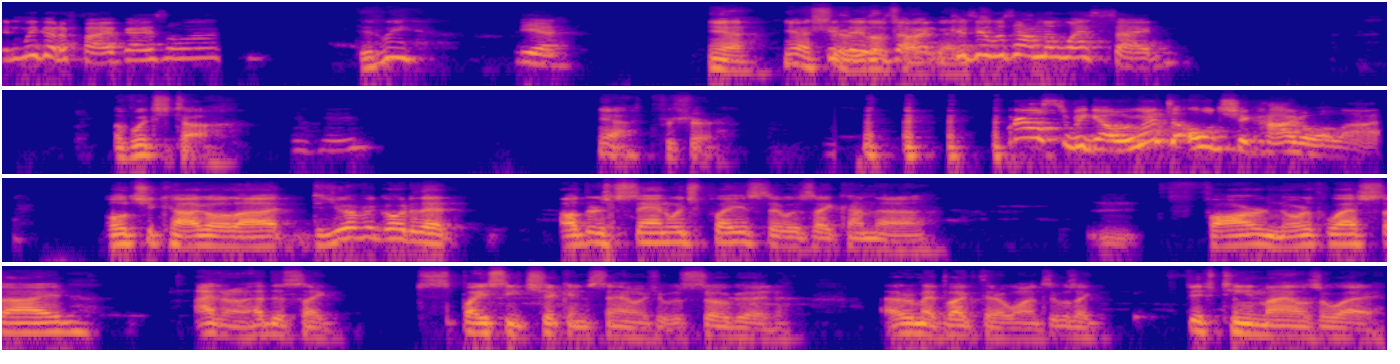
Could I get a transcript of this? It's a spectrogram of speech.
Didn't we go to Five Guys a lot? Did we? Yeah, Yeah. Yeah. Sure. because it was on it was on the west side. of Wichita. hmm Yeah, for sure. Where else did we go? We went to Old Chicago a lot. Old Chicago a lot. Did you ever go to that other sandwich place that was like on the mm, far northwest side? I don't know. Had this like spicy chicken sandwich. It was so good. I rode my bike there once. It was like 15 miles away.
